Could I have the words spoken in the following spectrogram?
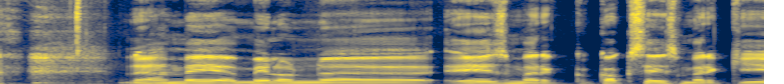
nojah, meie, meil on äh, eesmärk, kaks eesmärki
